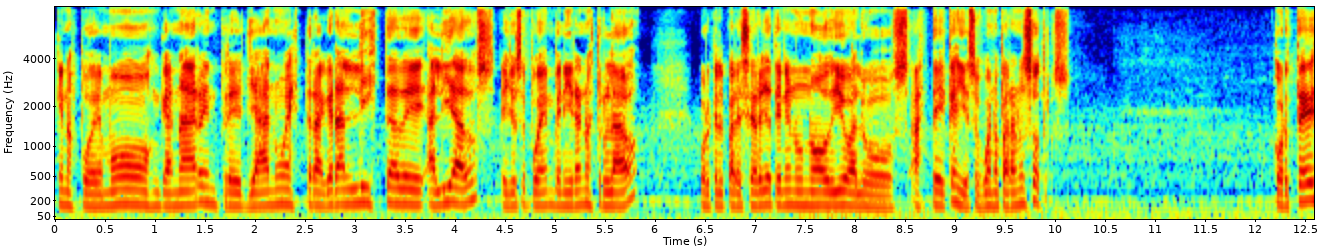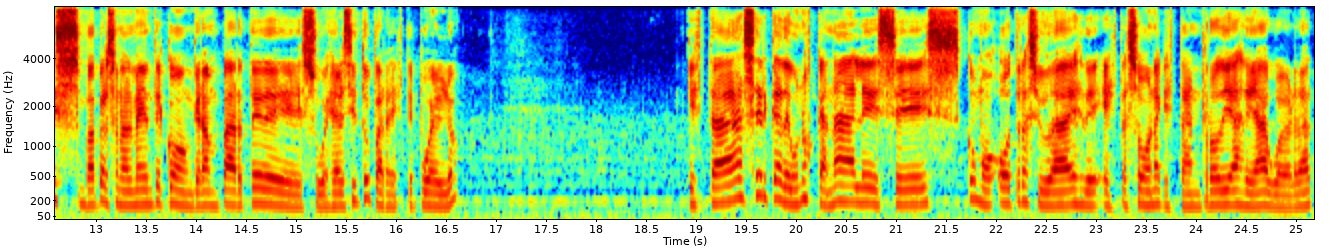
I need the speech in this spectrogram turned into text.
que nos podemos ganar entre ya nuestra gran lista de aliados, ellos se pueden venir a nuestro lado, porque al parecer ya tienen un odio a los aztecas y eso es bueno para nosotros. Cortés va personalmente con gran parte de su ejército para este pueblo que está cerca de unos canales, es como otras ciudades de esta zona que están rodeadas de agua, ¿verdad?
